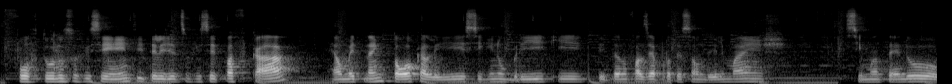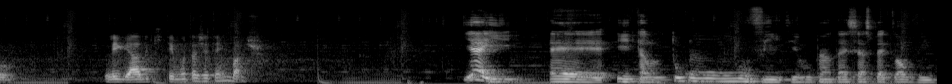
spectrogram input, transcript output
fortuno o suficiente, inteligente o suficiente para ficar realmente na intoca ali, seguindo o Brick, tentando fazer a proteção dele, mas se mantendo ligado que tem muita gente aí embaixo. E aí, é, Ítalo, tu como um ouvinte, eu vou perguntar esse aspecto ao ouvinte.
